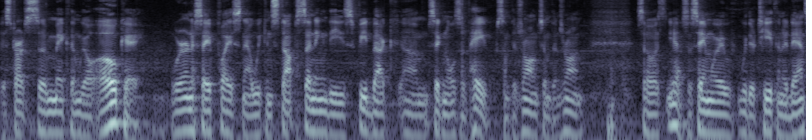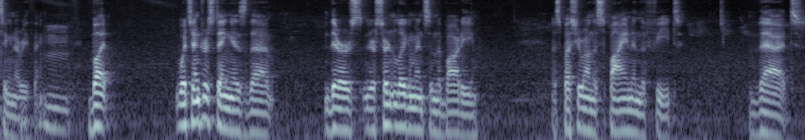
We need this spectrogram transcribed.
It starts to make them go, okay, we're in a safe place now. We can stop sending these feedback um, signals of, hey, something's wrong, something's wrong. So it's, yeah, it's the same way with your teeth and the dancing and everything. But what's interesting is that there's there's certain ligaments in the body, especially around the spine and the feet, that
